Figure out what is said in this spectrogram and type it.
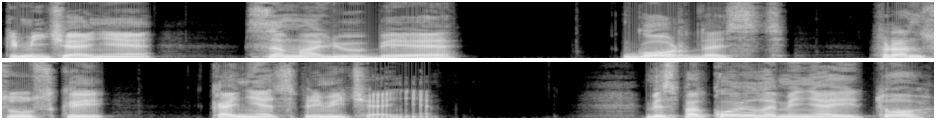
Примечание. Самолюбие. Гордость. Французский. Конец примечания. Беспокоило меня и то,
